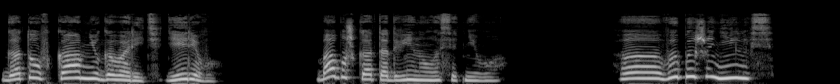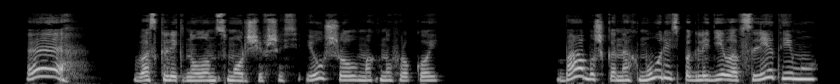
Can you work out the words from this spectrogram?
Готов камню говорить, дереву. Бабушка отодвинулась от него. «А вы бы женились». «Эх, — воскликнул он, сморщившись, и ушел, махнув рукой. Бабушка, нахмурясь, поглядела вслед ему,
